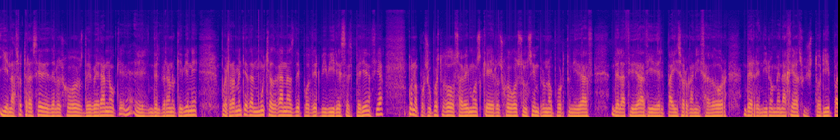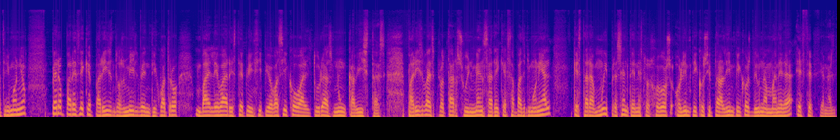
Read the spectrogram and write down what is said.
y en las otras sedes de los Juegos de verano que, eh, del verano que viene, pues realmente dan muchas ganas de poder vivir esa experiencia. Bueno, por supuesto todos sabemos que los Juegos son siempre una oportunidad de la ciudad y del país organizador de rendir homenaje a su historia y patrimonio, pero parece que París 2024 va a elevar este principio básico a alturas nunca vistas. París va a explotar su inmensa riqueza patrimonial que estará muy presente en estos Juegos Olímpicos y Paralímpicos de una manera excepcional.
